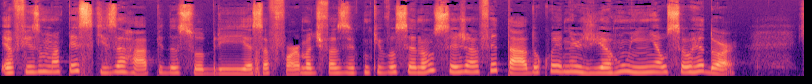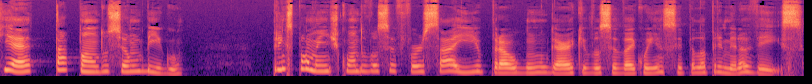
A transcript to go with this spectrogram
eu fiz uma pesquisa rápida sobre essa forma de fazer com que você não seja afetado com a energia ruim ao seu redor, que é tapando o seu umbigo. Principalmente quando você for sair para algum lugar que você vai conhecer pela primeira vez,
